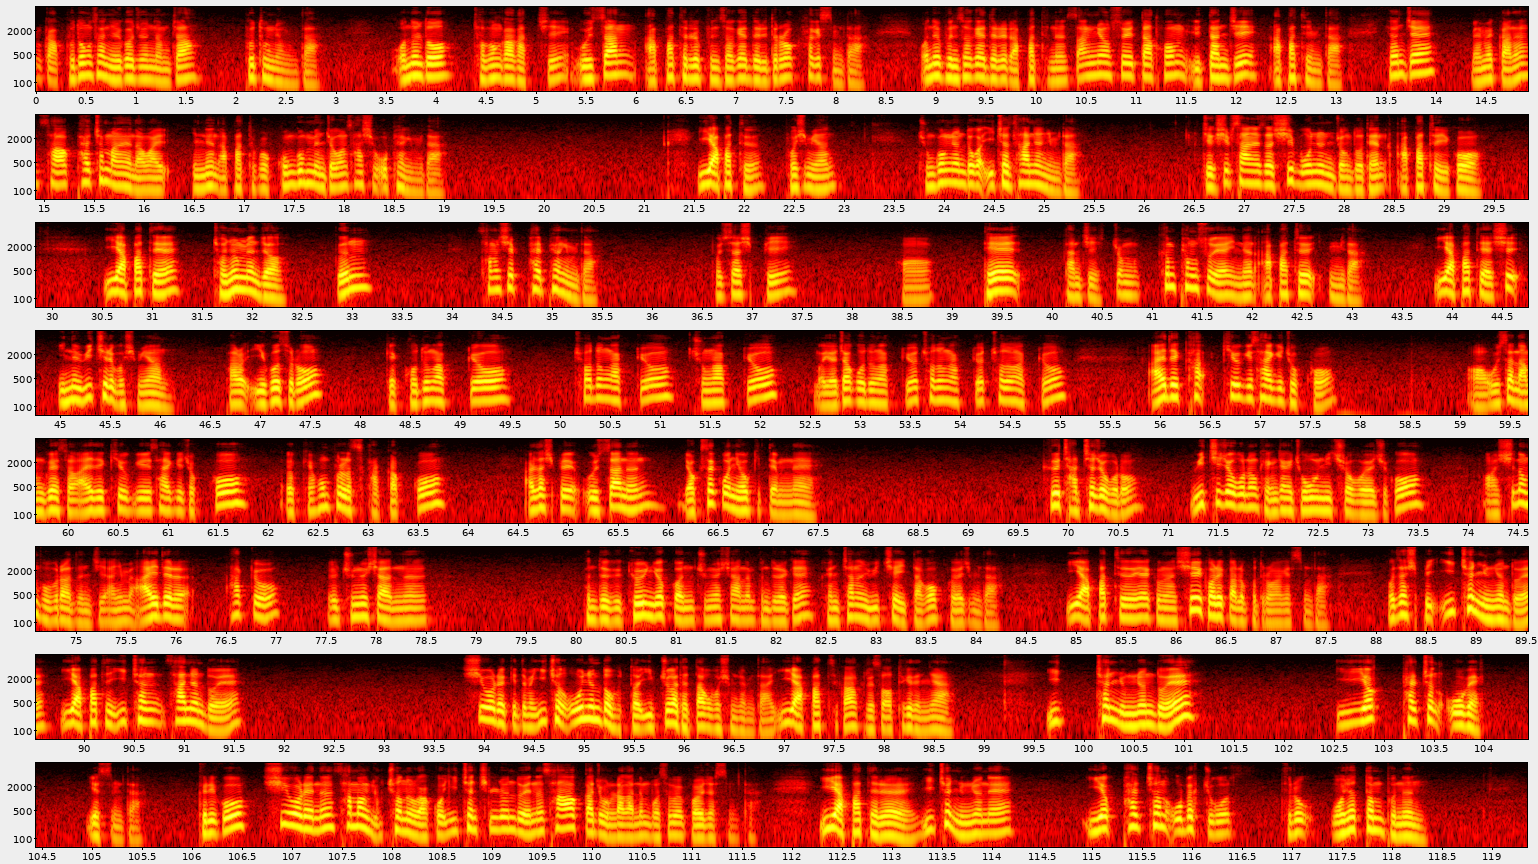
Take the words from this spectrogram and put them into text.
그러니까 부동산 읽어주는 남자 부통령입니다. 오늘도 저번과 같이 울산 아파트를 분석해 드리도록 하겠습니다. 오늘 분석해 드릴 아파트는 쌍용 스윗닷홈 1단지 아파트입니다. 현재 매매가는 4억 8천만 원에 나와 있는 아파트고 공급 면적은 45평입니다. 이 아파트 보시면 준공 연도가 2004년입니다. 즉 14년에서 15년 정도 된 아파트이고 이 아파트의 전용 면적은 38평입니다. 보시다시피 어, 대단지 좀 큰 평수에 있는 아파트입니다. 이 아파트에 시, 있는 위치를 보시면 바로 이곳으로 고등학교, 초등학교, 중학교, 뭐 여자 고등학교, 초등학교, 초등학교 아이들 카, 키우기 살기 좋고 어, 울산 남구에서 아이들 키우기 살기 좋고 이렇게 홈플러스 가깝고 알다시피 울산은 역세권이 없기 때문에 그 자체적으로 위치적으로는 굉장히 좋은 위치로 보여지고 어, 신혼 부부라든지 아니면 아이들 학교를 중요시하는 분들 그 교육 여건 중요시하는 분들에게 괜찮은 위치에 있다고 보여집니다. 이 아파트의 그러면 실거래가를 보도록 하겠습니다. 보다시피 2006년도에 이 아파트는 2004년도에 10월이었기 때문에 2005년도부터 입주가 됐다고 보시면 됩니다. 이 아파트가 그래서 어떻게 됐냐? 2006년도에 2억 8,500이었습니다. 그리고 10월에는 3억 6천으로 갔고 2007년도에는 4억까지 올라가는 모습을 보여줬습니다. 이 아파트를 2006년에 2억 8,500 주고 들어오셨던 분은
